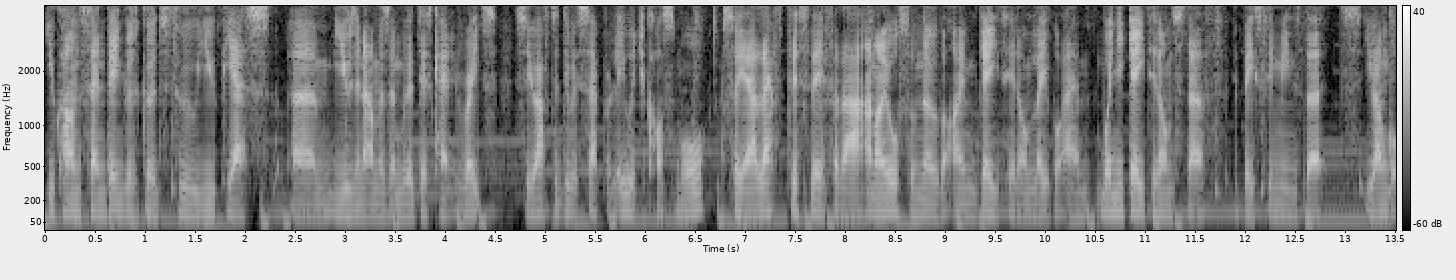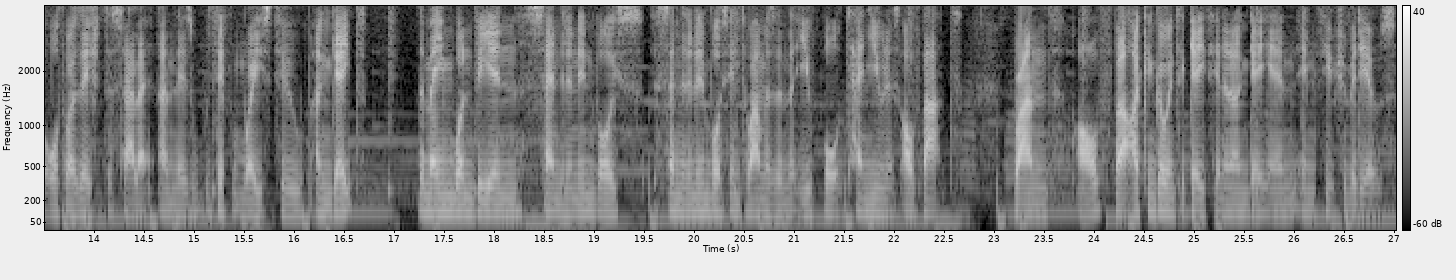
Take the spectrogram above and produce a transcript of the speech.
you can't send dangerous goods through UPS um, using Amazon with a discounted rates. So you have to do it separately, which costs more. So yeah, I left this there for that. And I also know that I'm gated on label M. When you're gated on stuff, it basically means that you haven't got authorization to sell it. And there's different ways to ungate. The main one being sending an invoice, sending an invoice into Amazon that you've bought 10 units of that brand of, but I can go into gating and ungating in, in future videos.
